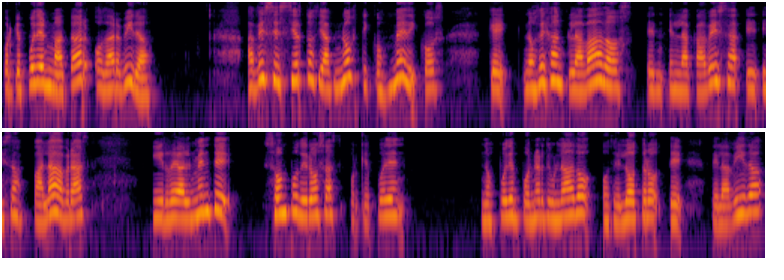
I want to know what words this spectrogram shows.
porque pueden matar o dar vida. A veces ciertos diagnósticos médicos que nos dejan clavados en, en, la cabeza e, esas palabras y realmente son poderosas porque pueden nos pueden poner de un lado o del otro de, la vida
